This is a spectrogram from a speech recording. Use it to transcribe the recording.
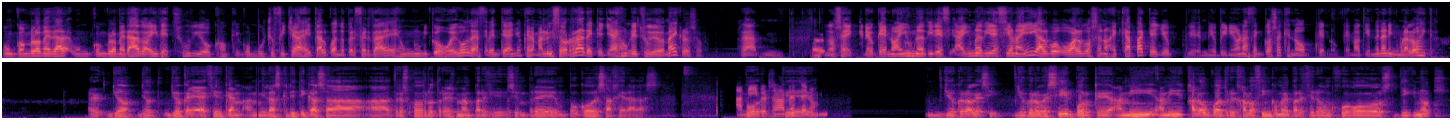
un conglomerado, un conglomerado ahí de estudios con, que- con muchos fichajes y tal, cuando Perferdad es un único juego de hace 20 años que además lo hizo Rare, que ya es un estudio de Microsoft. O sea, mm, no sé, creo que no hay una dirección, hay una dirección ahí, algo, o algo se nos escapa que yo, en mi opinión, hacen cosas que no, que no, que no atienden a ninguna lógica. Yo, yo, yo quería decir que a mí las críticas a, a 343 me han parecido siempre un poco exageradas. A mí personalmente no. Yo creo que sí, yo creo que sí, porque a mí, a mí Halo 4 y Halo 5 me parecieron juegos dignos.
